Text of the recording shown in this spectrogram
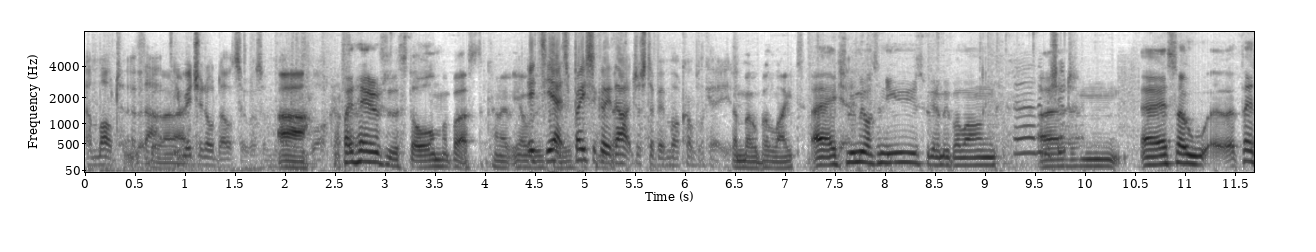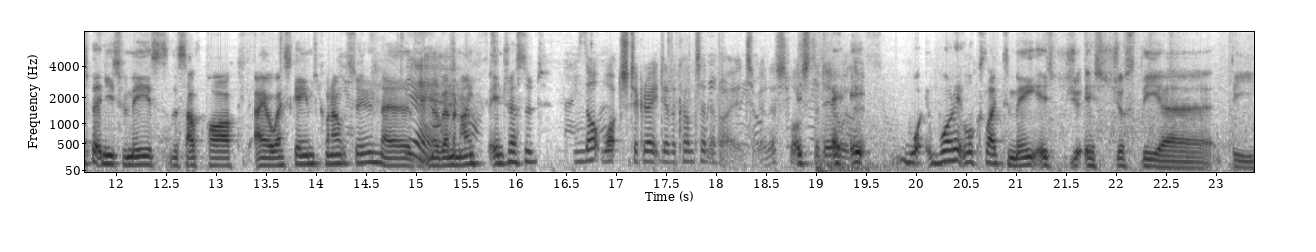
a mod of bit that. of The that. original Dota was a mod Ah, of I played Heroes of the Storm, but that's kind of you know. It's yeah, it's basically the, that, just a bit more complicated. The mobile light. Uh, should we move on to news? We're gonna move along. Uh, then we should. Um, uh, so, uh, first bit of news for me is the South Park iOS games coming out soon. Uh, Yeah. November 9th. Interested? Not watched a great deal of content about it, to be honest. What's It's- the deal with it? What, what it looks like to me is ju- it's just the uh, the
